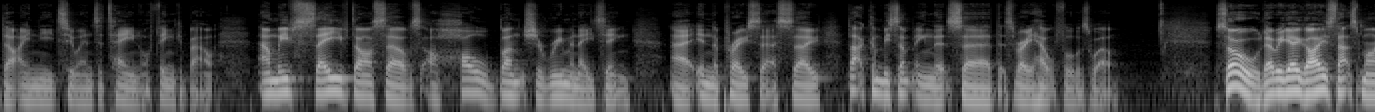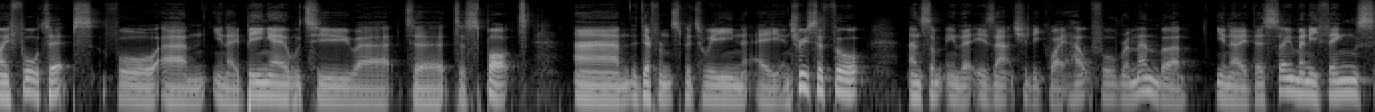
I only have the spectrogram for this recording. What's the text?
that I need to entertain or think about. And we've saved ourselves a whole bunch of ruminating uh, in the process. So that can be something that's uh, that's very helpful as well. So there we go, guys. That's my four tips for um, you know being able to uh, to to spot um, the difference between a intrusive thought and something that is actually quite helpful. Remember, you know, there's so many things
